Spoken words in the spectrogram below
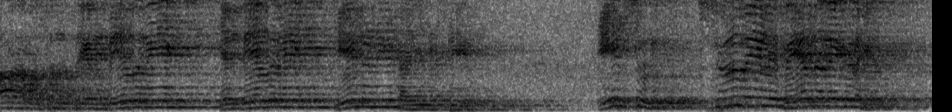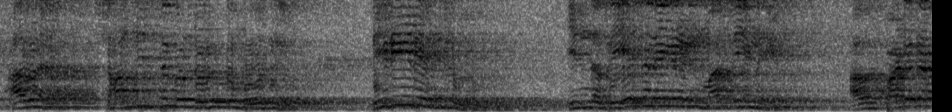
ஆறாம் வசனத்தை என் தேவனே என் தேவனே ஏனெனே கைவிட்டீர்? இயேசு சிலுவையிலே வேதனைகளை அவர் சந்தித்துக் கொண்டிருக்கும் போது திடீரென்று இந்த வேதனைகளின் மத்தியிலே அவர் படுகிற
